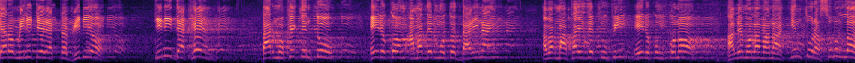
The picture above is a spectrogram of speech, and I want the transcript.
১৩ মিনিটের একটা ভিডিও। তিনি দেখেন, তার মুখে কিন্তু এইরকম আমাদের মতো দাড়ি নাই, আবার মাথায় যে টুপি, এইরকম কোনো আলেমোলামা না। কিন্তু রাসুলুল্লাহ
